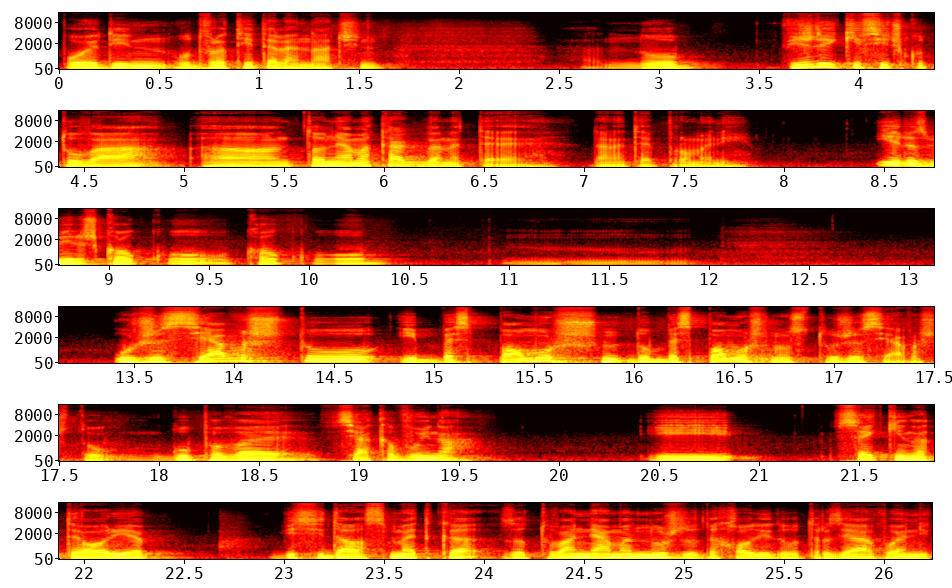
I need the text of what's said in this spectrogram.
по един отвратителен начин, но виждайки всичко това, то няма как да не те, да не те промени. И разбираш колко, колко ужасяващо и безпомощно, до безпомощност ужасяващо глупава е всяка война. И всеки на теория би си дал сметка, за това няма нужда да ходи да отразява военни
